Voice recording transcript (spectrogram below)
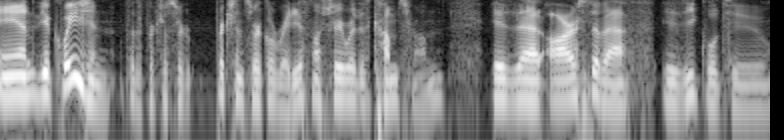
And the equation for the friction circle radius, and I'll show you where this comes from, is that r sub f is equal to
